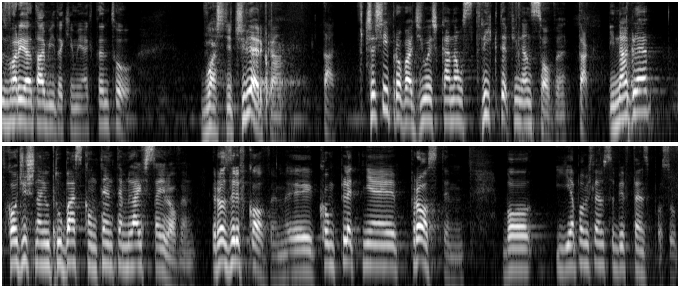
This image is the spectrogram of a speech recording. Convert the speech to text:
z wariatami takimi jak ten tu. Właśnie, chillerka. Tak. Wcześniej prowadziłeś kanał stricte finansowy. Tak. I nagle wchodzisz na YouTube'a z kontentem lifestyle'owym. rozrywkowym, y, kompletnie prostym, bo ja pomyślałem sobie w ten sposób.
